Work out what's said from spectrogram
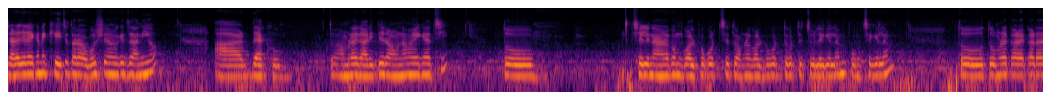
যারা যারা এখানে খেয়েছো, তারা অবশ্যই আমাকে জানিও। আর দেখো, তো আমরা গাড়িতে রওনা হয়ে গেছি। তো ছেলে নানা রকম গল্প করছে, তো আমরা গল্প করতে করতে চলে গেলাম, পৌঁছে গেলাম। তো তোমরা কারা কারা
